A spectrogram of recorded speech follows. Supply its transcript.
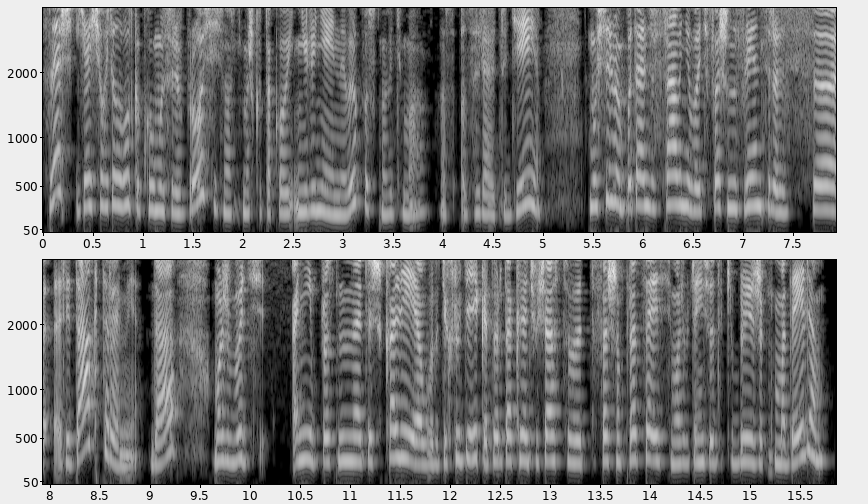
знаешь, я еще хотела вот какую мысль вбросить. У нас немножко такой нелинейный выпуск, но, видимо, нас озаряют идеи. Мы все время пытаемся сравнивать фэшн-инфлюенсеров с редакторами, да? Может быть, они просто на этой шкале вот этих людей, которые так или иначе участвуют в фэшн-процессе, может быть, они все-таки ближе к моделям.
